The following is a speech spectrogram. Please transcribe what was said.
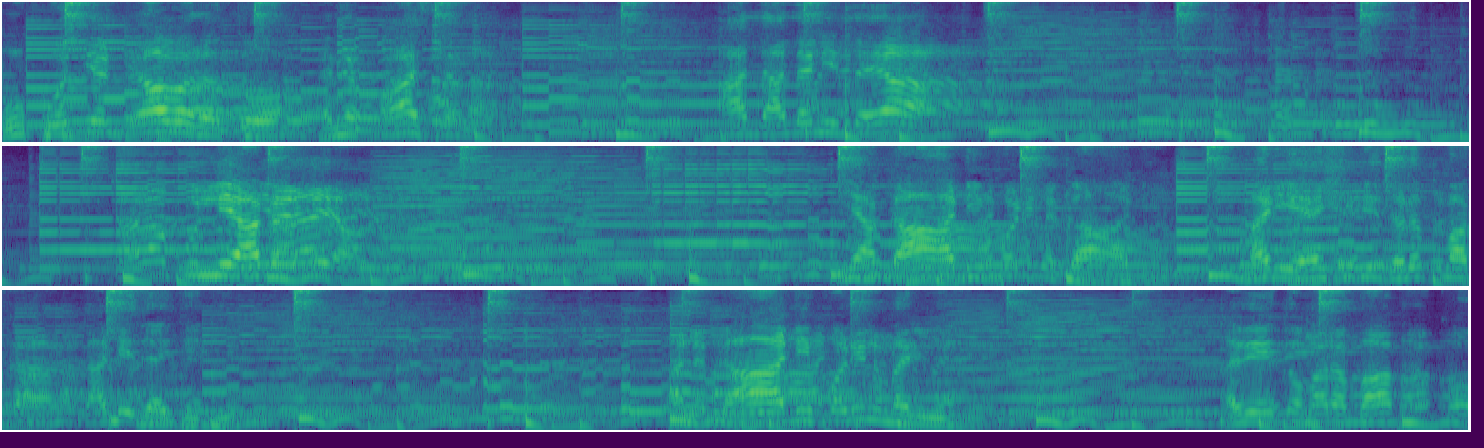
હું પોતે ડ્રાઈવર હતો અને પાંચ જણા. આ દાદાની દયા. તારાપુરની આગળ આવ્યા ત્યાં ગા આડી પડી ને ગા આડી. મારી એસી ની ઝડપમાં ગાડી જાય હતી અને ગાડી પડી ને મારી ને હવે એ તો મારા બાપ રખો.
